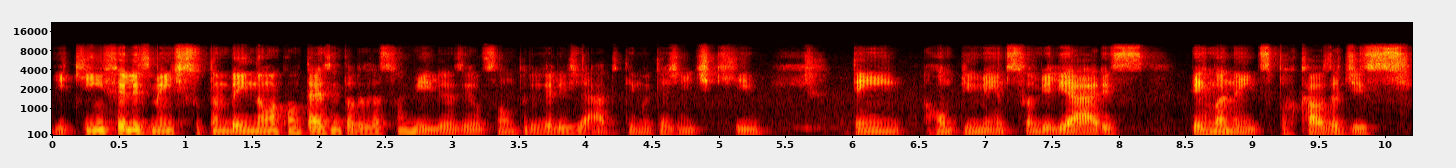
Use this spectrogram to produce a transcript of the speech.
e que infelizmente isso também não acontece em todas as famílias. Eu sou um privilegiado, tem muita gente que tem rompimentos familiares permanentes por causa disso.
